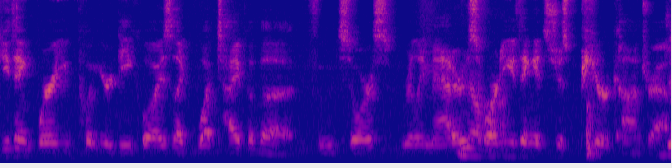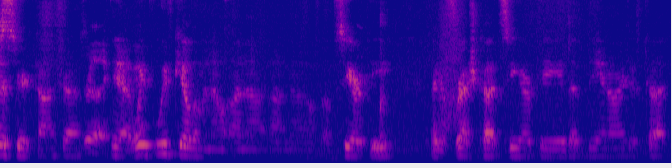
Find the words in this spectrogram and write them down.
Do you think where you put your decoys, like what type of a food source, really matters, No. or do you think it's just pure contrast? Just your contrast. really. Yeah, Okay. we've, we've killed them in a, on a, on a, a CRP, like a fresh cut CRP that DNR just cut.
